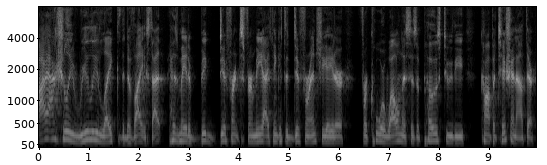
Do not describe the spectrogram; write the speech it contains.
I actually really like the device. That has made a big difference for me. I think it's a differentiator for core wellness as opposed to the competition out there.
